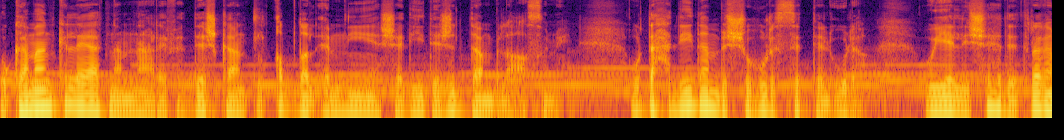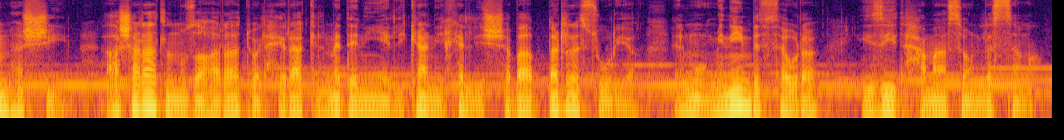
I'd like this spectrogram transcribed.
وكمان كلياتنا بنعرف قديش كانت القبضة الأمنية شديدة جدا بالعاصمة وتحديدا بالشهور الستة الأولى ويلي شهدت رغم هالشي عشرات المظاهرات والحراك المدني اللي كان يخلي الشباب برا سوريا المؤمنين بالثورة يزيد حماسهم للسماء.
